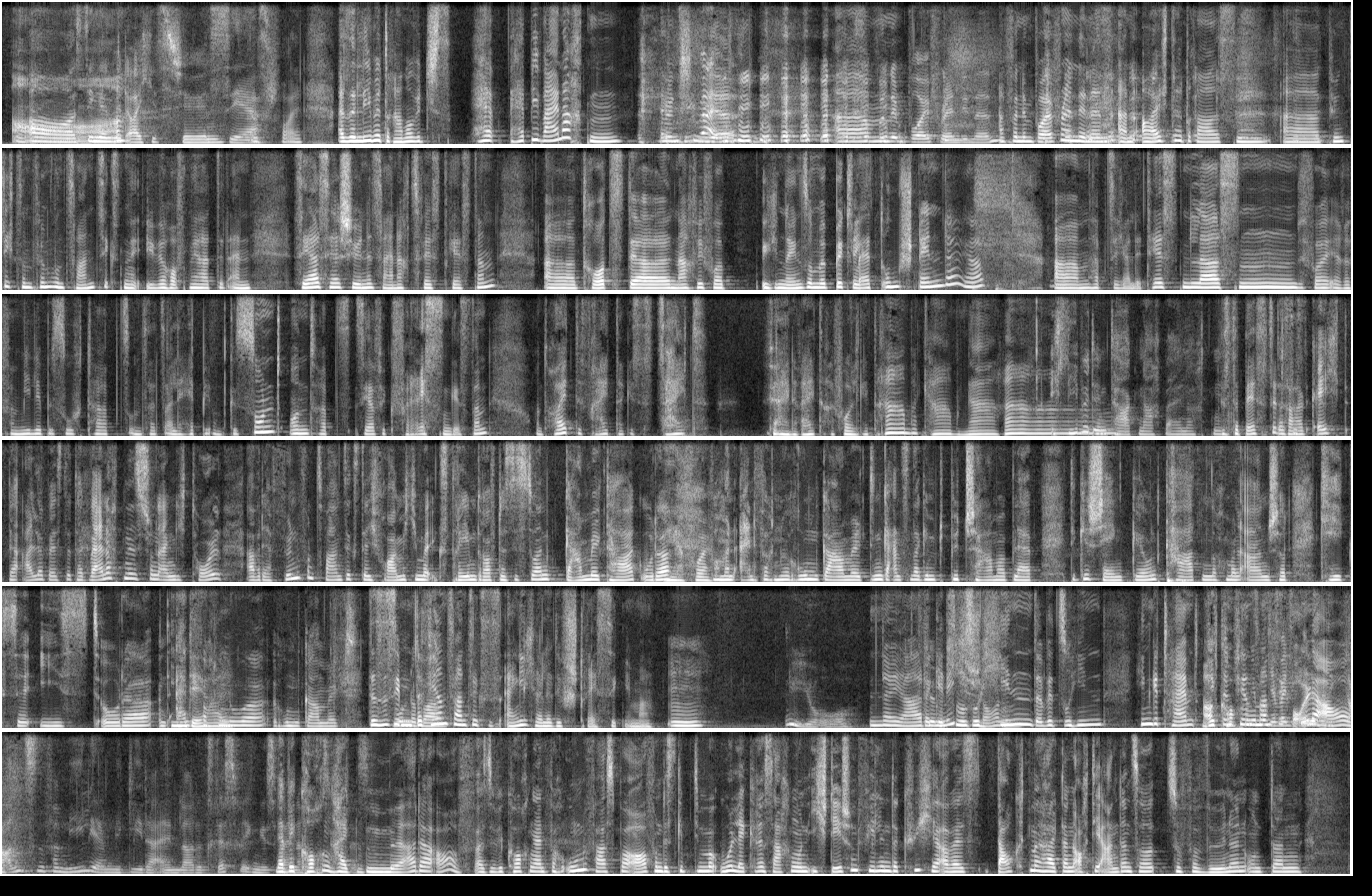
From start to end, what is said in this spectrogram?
Oh, singen mit euch ist schön. sehr. Ist voll. Also liebe Dramovics, Happy Weihnachten wünschen wir Von den Boyfriendinnen. von den Boyfriendinnen an euch da draußen äh, pünktlich zum 25. Wir hoffen, ihr hattet ein sehr, sehr schönes Weihnachtsfest gestern, äh, trotz der nach wie vor, ich nenne es einmal Begleitumstände. Ja. Ähm, habt sich alle testen lassen, bevor ihr ihre Familie besucht habt und seid alle happy und gesund und habt sehr viel gefressen gestern. Und heute Freitag ist es Zeit für eine weitere Folge Drama Carbonara. Ich liebe den Tag nach Weihnachten. Das ist der beste das Tag. ist echt der allerbeste Tag. Weihnachten ist schon eigentlich toll, aber der 25. Ich freue mich immer extrem drauf. Das ist so ein Gammeltag, oder? Ja, voll. Wo man einfach nur rumgammelt, den ganzen Tag im Pyjama bleibt, die Geschenke und Karten nochmal anschaut, Kekse isst, oder? Und einfach Ideal. nur rumgammelt. Das ist eben, der Wunderbar. 24. ist eigentlich relativ stressig immer. Ja. Naja, da geht es nur so schon. hin, da wird so hin, hingetimt Wir auf den kochen immer 24. Ja, Voll auf. die ganzen Familienmitglieder einladet. Deswegen ist Ja, wir kochen halt. Mörder auf. Also wir kochen einfach unfassbar auf und es gibt immer urleckere Sachen und ich stehe schon viel in der Küche, aber es taugt mir halt dann auch die anderen so zu verwöhnen und dann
